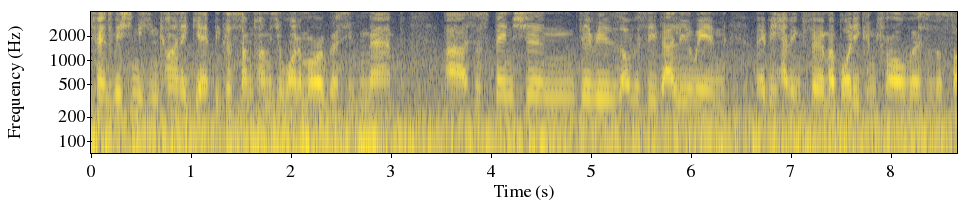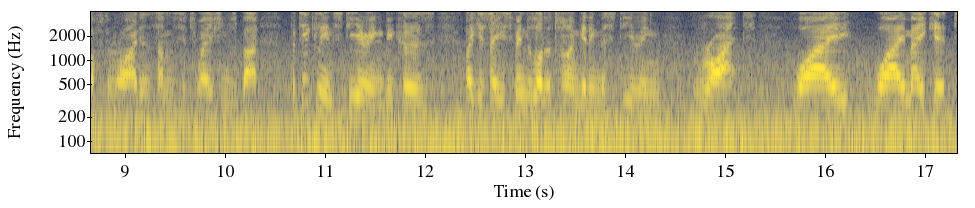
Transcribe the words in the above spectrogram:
transmission you can kind of get because sometimes you want a more aggressive map uh, suspension there is obviously value in maybe having firmer body control versus a softer ride in some situations but particularly in steering because like you say you spend a lot of time getting the steering right why why make it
